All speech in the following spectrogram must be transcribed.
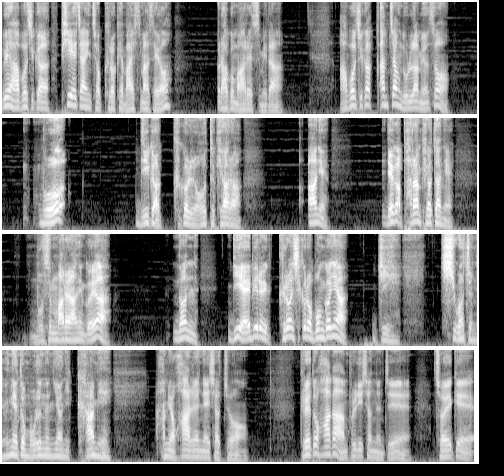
왜 아버지가 피해자인 척 그렇게 말씀하세요? 라고 말했습니다. 아버지가 깜짝 놀라면서 뭐? 네가 그걸 어떻게 알아? 아니, 내가 바람 피웠다니 무슨 말을 하는 거야? 넌 네 애비를 그런 식으로 본 거냐? 네 키워준 은혜도 모르는 년이 감히 하며 화를 내셨죠. 그래도 화가 안 풀리셨는지 저에게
